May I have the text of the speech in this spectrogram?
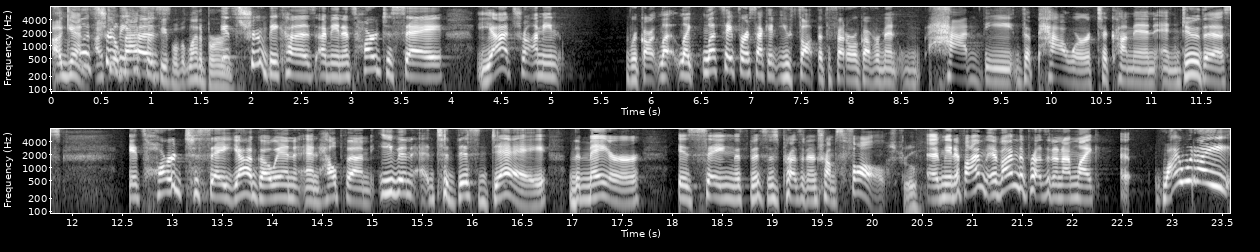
again. Well, I feel bad for people, but let it burn. It's true because I mean, it's hard to say. Yeah, Trump. I mean, regard le- like let's say for a second you thought that the federal government had the the power to come in and do this. It's hard to say, yeah, go in and help them. Even to this day, the mayor is saying that this is President Trump's fault. It's true. I mean, if I'm if I'm the president, I'm like, uh, why would I?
